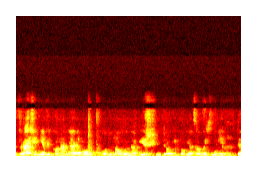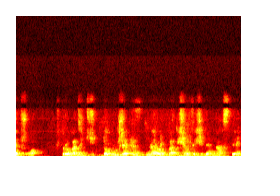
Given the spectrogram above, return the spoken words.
w razie niewykonania remontu odnowy nawierzchni drogi powiatowej Uniechów Dębrzno wprowadzić do budżetu na rok 2017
